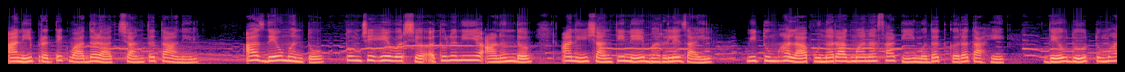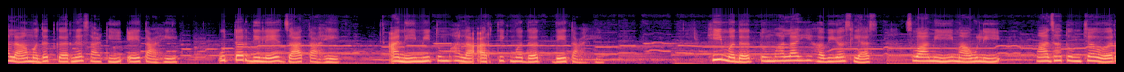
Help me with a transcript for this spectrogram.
आणि प्रत्येक वादळात शांतता आणेल. आज देव म्हणतो तुमचे हे वर्ष अतुलनीय आनंद आणि शांतीने भरले जाईल. मी तुम्हाला पुनरागमनासाठी मदत करत आहे. देवदूत तुम्हाला मदत करण्यासाठी येत आहे. उत्तर दिले जात आहे आणि मी तुम्हाला आर्थिक मदत देत आहे. ही मदत तुम्हालाही हवी असल्यास स्वामी माऊली माझा तुमच्यावर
